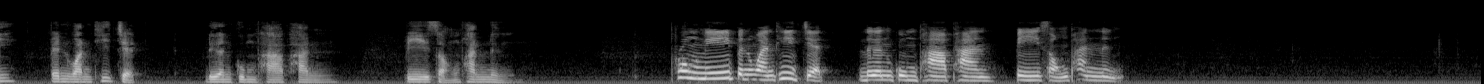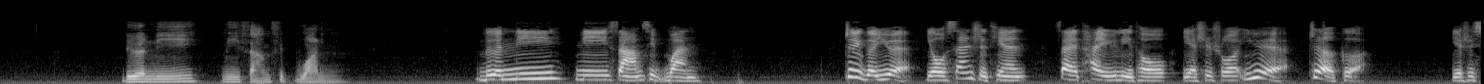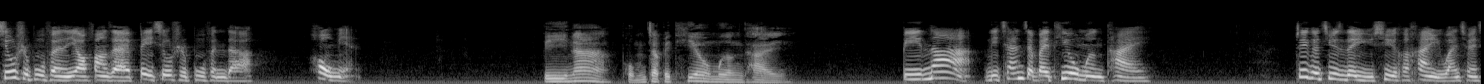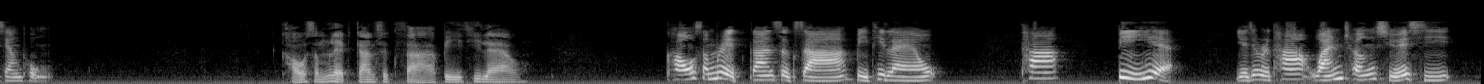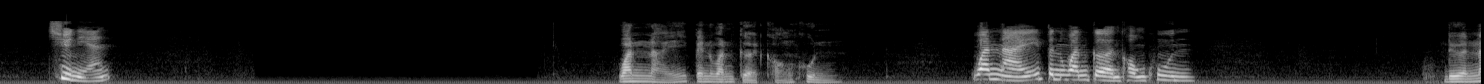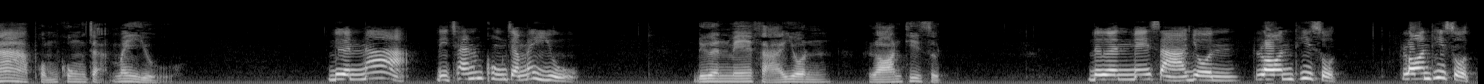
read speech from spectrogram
เป็นวันที่ 7 เดือนกุมภาพันธ์ ปี 2001 พรุ่งนี้เป็นวันที่เจ็ดเดือนกุมภาพันธ์ปีสองพันหนึ่ง เดือนนี้มี 30 วัน เดือนนี้มีสามสิบวัน这个月有三十天在泰语里头也是说月这个也是修饰部分要放在被修饰部分的后面 ปีหน้าผมจะไปเที่ยวเมืองไทย ปีหน้าดิฉันจะไปเที่ยวเมืองไทย这个句子的语序和汉语完全相同 เขาสำเร็จการศึกษาปีที่แล้ว เขาสำเร็จการศึกษาปีที่แล้ว他毕业也就是他完成学习去年 วันไหนเป็นวันเกิดของคุณ วันไหนเป็นวันเกิดของคุณ เดือนหน้าผมคงจะไม่อยู่ เดือนหน้า ดิฉันคงจะไม่อยู่ เดือนเมษายน ร้อนที่สุด เดือนเมษายน ร้อนที่สุด ร้อนที่สุด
